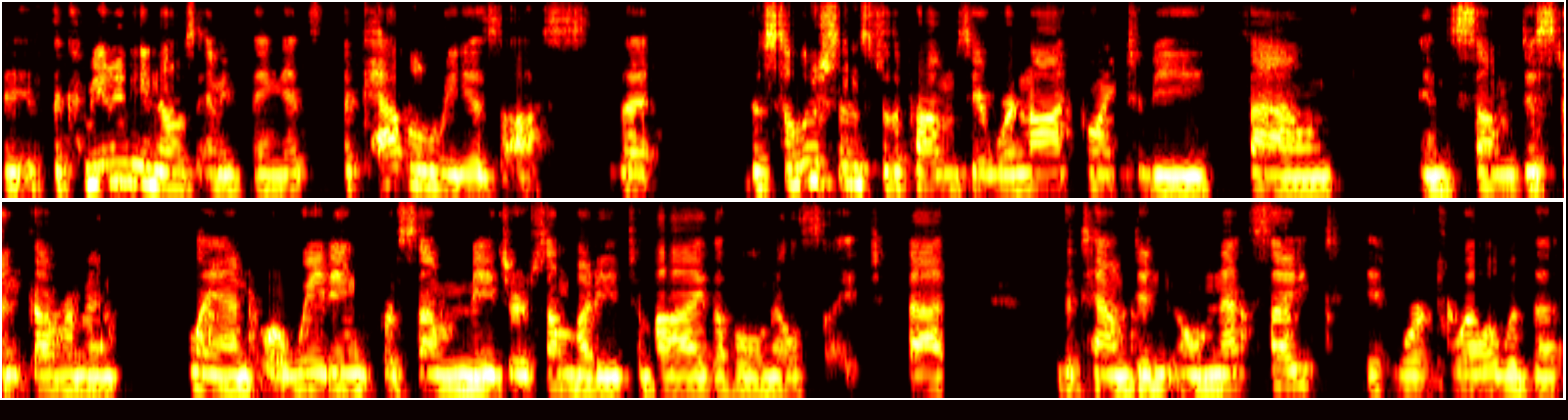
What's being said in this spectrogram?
If the community knows anything, it's the cavalry is us. That the solutions to the problems here were not going to be found in some distant government land or waiting for some major somebody to buy the whole mill site. That the town didn't own that site. It worked well with the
